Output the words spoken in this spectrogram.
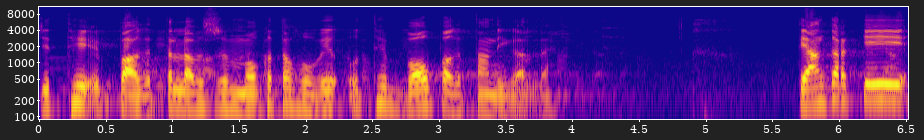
ਜਿੱਥੇ ਭਗਤ ਲਫ਼ਜ਼ ਮੁਕਤ ਹੋਵੇ, ਉੱਥੇ ਬਹੁ ਭਗਤਾਂ ਦੀ ਗੱਲ ਹੈ। ਤਿਆਂ ਕਰਕੇ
